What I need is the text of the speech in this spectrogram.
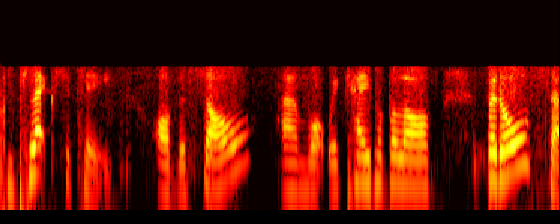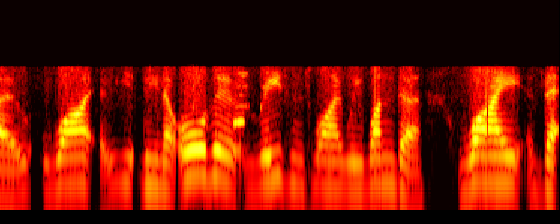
complexity of the soul and what we're capable of, but also why you know all the reasons why we wonder why that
